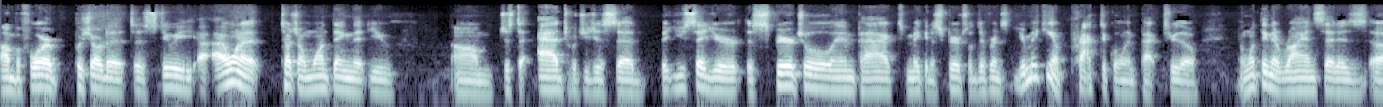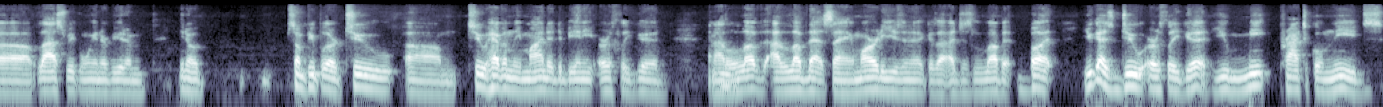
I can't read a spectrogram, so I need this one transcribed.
um, before I push over to to Stewie, I, I want to touch on one thing that you um, just to add to what you just said. But you said you're the spiritual impact, making a spiritual difference. You're making a practical impact too, though. And one thing that Ryan said is uh, last week when we interviewed him, you know, some people are too um, too heavenly minded to be any earthly good, and I Mhm. love I love that saying. I'm already using it because I just love it. But you guys do earthly good. You meet practical needs.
